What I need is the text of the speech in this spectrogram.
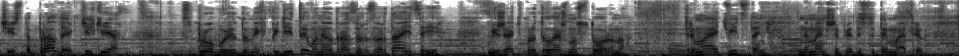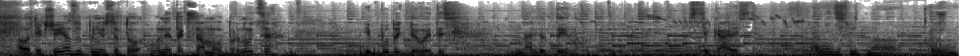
чиста правда. Як тільки я спробую до них підійти, вони одразу розвертаються і біжать в протилежну сторону. Тримають відстань не менше 50 метрів. А от якщо я зупинюся, то вони так само обернуться і будуть дивитись на людину з цікавістю. Вони дійсно, скажімо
